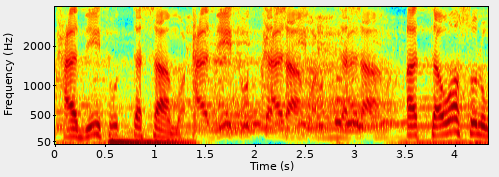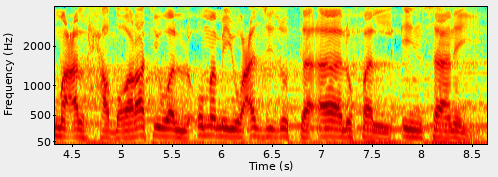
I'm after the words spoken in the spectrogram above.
حديث التسامح. حديث التسامح, التسامح. التواصل مع الحضارات والأمم يعزز التآلف الإنساني.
